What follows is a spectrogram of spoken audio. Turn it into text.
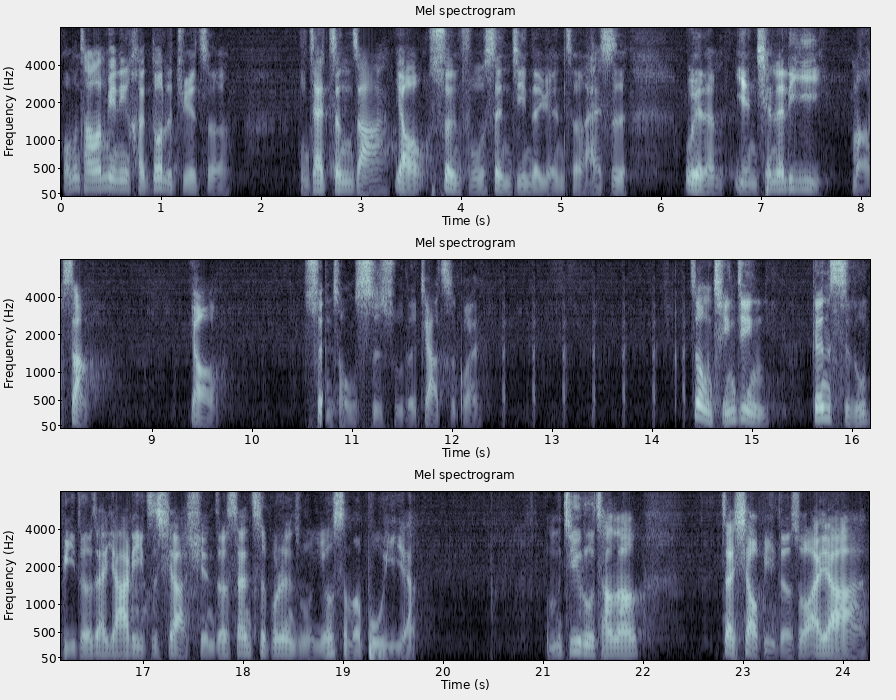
我们常常面临很多的抉择。你在挣扎，要顺服圣经的原则，还是为了眼前的利益，马上要顺从世俗的价值观？这种情境跟使徒彼得在压力之下选择三次不认主有什么不一样？我们基督徒常常在笑彼得说：“哎呀，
